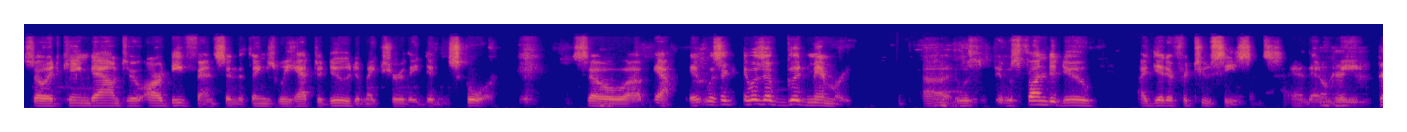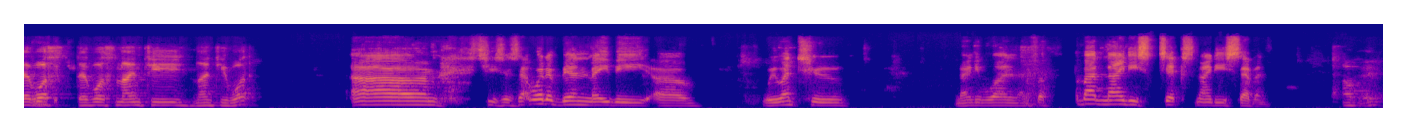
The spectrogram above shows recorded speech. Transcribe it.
So it came down to our defense and the things we had to do to make sure they didn't score. So uh, yeah, it was a it was a good memory. Uh, it was it was fun to do. I did it for two seasons, and then okay. we. That was that was 90, 90 what? Um, Jesus, that would have been maybe. Um, we went to ninety one, about 96, 97. Okay.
